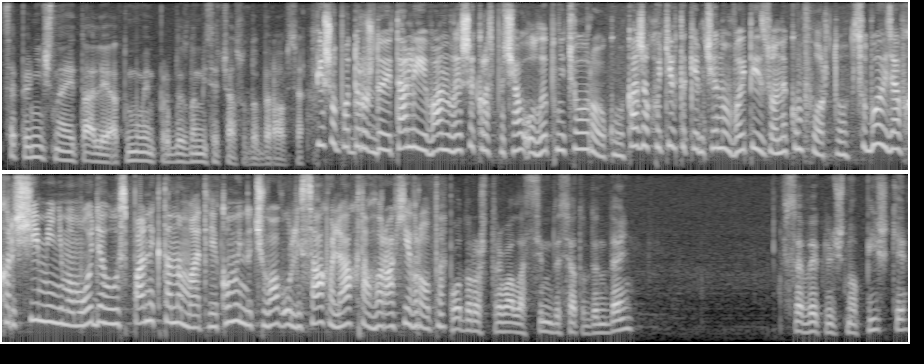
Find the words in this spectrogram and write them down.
Це північна Італія, а тому він приблизно місяць часу добирався. Пішу подорож до Італії Іван Лишик розпочав у липні цього року. Каже, хотів таким чином вийти із зони комфорту. З собою взяв харчі, мінімум одягу, спальник та намет, в якому й ночував у лісах, полях та горах Європи. Подорож тривала 71 день, все виключно пішки.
